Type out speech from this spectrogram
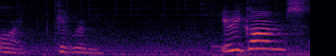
Alright, get ready. Here he comes!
